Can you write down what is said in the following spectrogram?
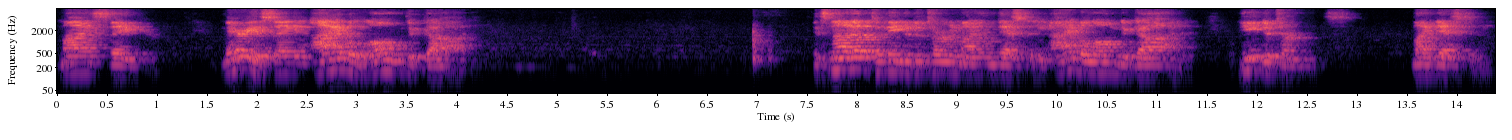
my Savior. Mary is saying, I belong to God. It's not up to me to determine my own destiny. I belong to God. He determines my destiny.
